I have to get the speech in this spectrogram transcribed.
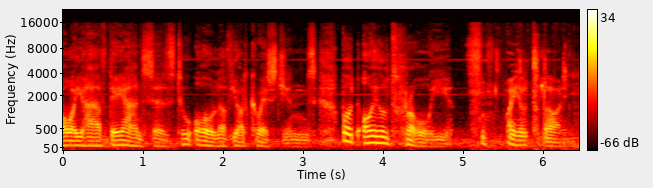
I have the answers to all of your questions, but I'll try. Oil Tlali.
